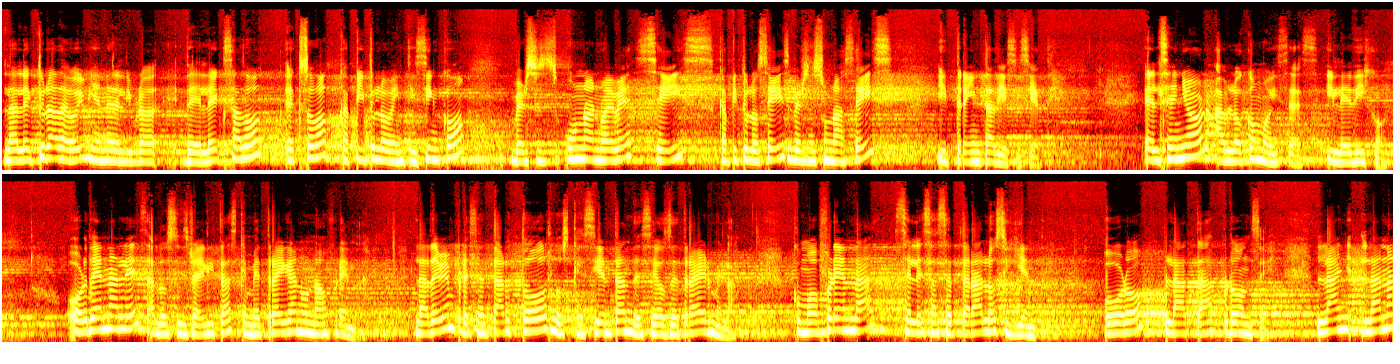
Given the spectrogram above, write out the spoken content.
la lectura de hoy viene del libro del Éxodo, Éxodo capítulo 25, versos 1 a 9, 6, capítulo 6, versos 1 a 6 y 30 a 17. El Señor habló con Moisés y le dijo, ordénales a los israelitas que me traigan una ofrenda. La deben presentar todos los que sientan deseos de traérmela. Como ofrenda se les aceptará lo siguiente oro, plata, bronce, lana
